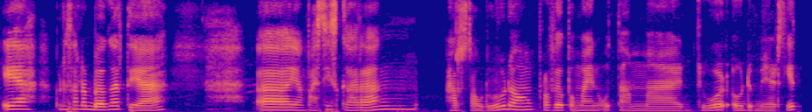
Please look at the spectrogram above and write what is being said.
Iya, penasaran banget ya. Uh, yang pasti sekarang harus tahu dulu dong profil pemain utama The World of the Merit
